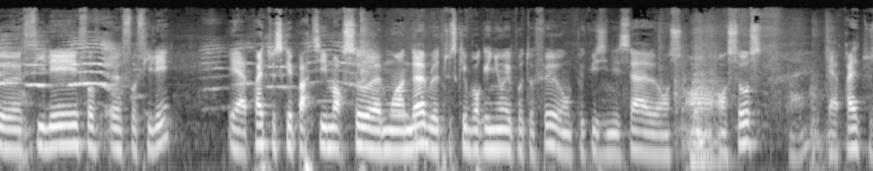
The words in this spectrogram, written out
euh, filet, faux, euh, faux filet. Et après tout ce qui est partie morceaux moins nobles, tout ce qui est bourguignon et pot-au-feu, on peut cuisiner ça en, en- en sauce. Et après, tout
